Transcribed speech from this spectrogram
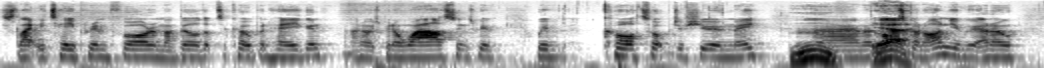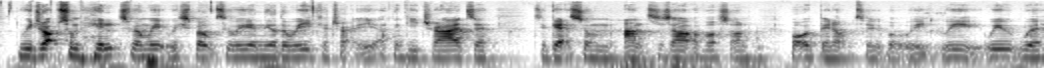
slightly tapering for in my build up to Copenhagen. I know it's been a while since we've we've caught up, just you and me. Mm, um, and yeah. lots gone on. You, I know we dropped some hints when we, we spoke to Ian the other week. I, try, I think he tried to, to get some answers out of us on what we've been up to, but we, we, we were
